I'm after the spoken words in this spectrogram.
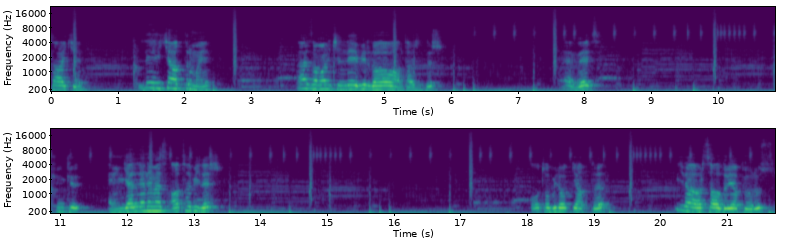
Sakin. L2 attırmayın. Her zaman için L1 daha avantajlıdır. Evet. Çünkü engellenemez atabilir. Otoblok yaptı. Bir ağır saldırı yapıyoruz.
